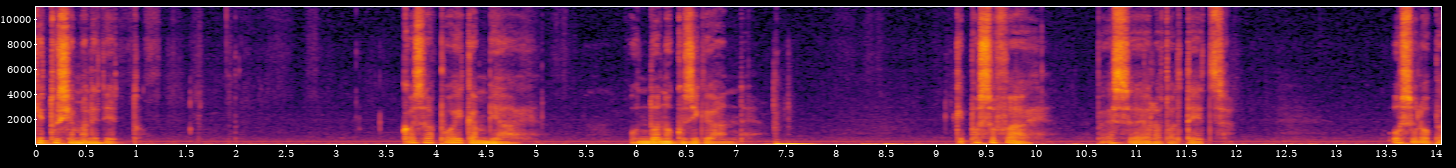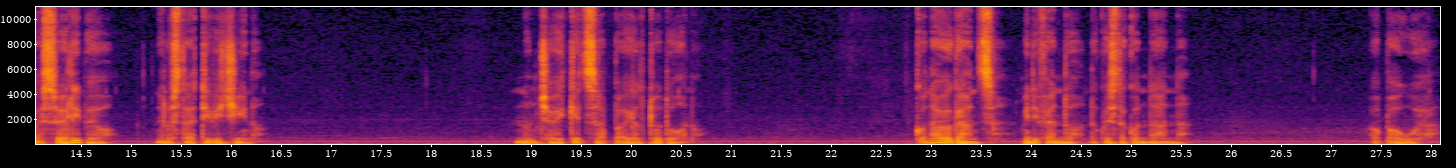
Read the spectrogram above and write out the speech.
che tu sia maledetto. Cosa puoi cambiare un dono così grande? Che posso fare per essere alla tua altezza? O solo per essere libero nello starti vicino? Non c'è ricchezza pari al tuo dono. Con arroganza mi difendo da questa condanna. Ho paura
